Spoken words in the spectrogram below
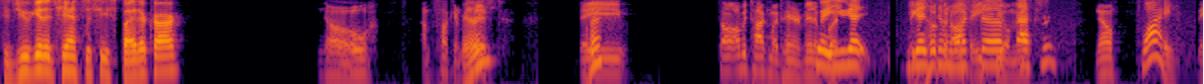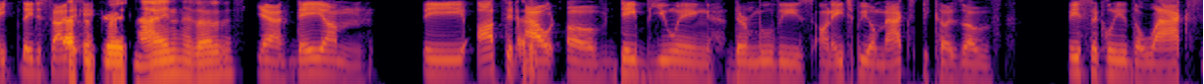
Did you get a chance to see Spider Car? No, I'm fucking Really? pissed. They. What? So I'll be talking about that in a minute. Wait, but you got you guys didn't it off watch uh, HBO Max. Fast No, Why? they they decided. Fast and Furious Nine. Is that what it is? Yeah, they um they opted out of debuting their movies on HBO Max because of basically the lax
